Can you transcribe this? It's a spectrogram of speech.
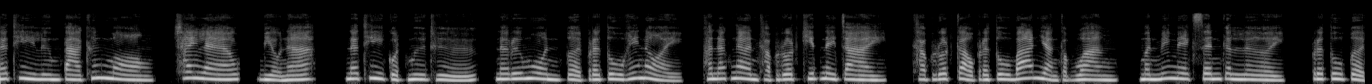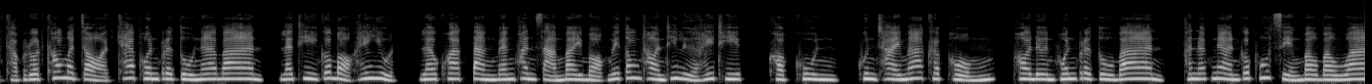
นาทีลืมตาขึ้นมอง ใช่แล้ว เดี๋ยวนะ นาทีกดมือถือ นฤมลเปิดประตูให้หน่อย พนักงานขับรถคิดในใจ ขับรถเก่าประตูบ้านอย่างกับวัง มันไม่เมกเซนกันเลย ประตูเปิดขับรถเข้ามาจอดแค่พ้นประตูหน้าบ้าน และทีก็บอกให้หยุด แล้วควักตังแบงค์พันสามใบบอกไม่ต้องทอนที่เหลือให้ทิป ขอบคุณ คุณชายมากครับผม พอเดินพ้นประตูบ้าน พนักงานก็พูดเสียงเบาๆว่า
